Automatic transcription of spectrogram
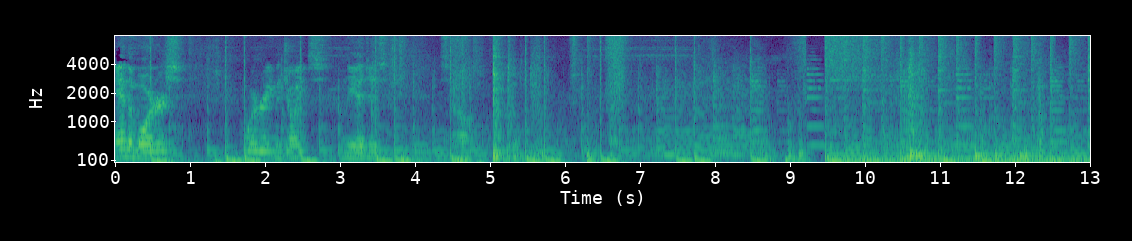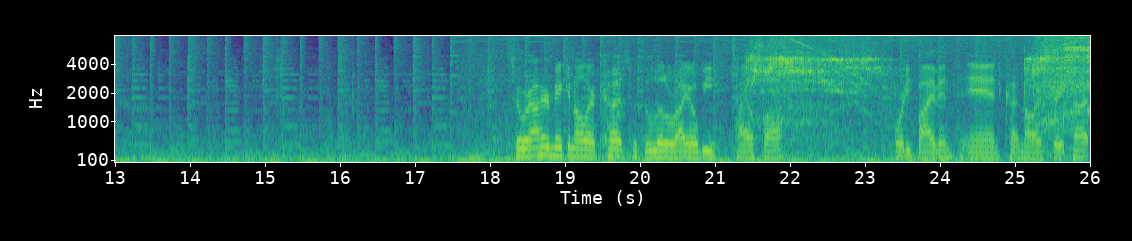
and the mortars, mortaring the joints on the edges. So. So we're out here making all our cuts with the little Ryobi tile saw, 45 in, and cutting all our straight cuts.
